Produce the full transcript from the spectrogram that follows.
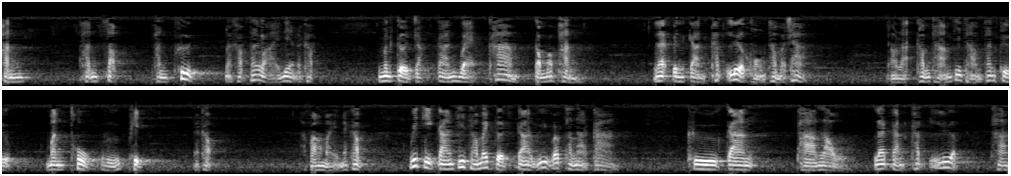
พัน พันศัพท์พันพืชนะครับ ทั้งหลายเนี่ยนะครับ มันเกิดจากการแหวกข้ามกรรมพันธุ์ และเป็นการคัดเลือกของธรรมชาติเอาละคำถามที่ถามท่านคือมันถูกหรือผิดนะครับ ฟังใหม่นะครับ วิธีการที่ทำให้เกิดการวิวัฒนาการ คือการผ่าเหล่าและการคัดเลือกทาง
